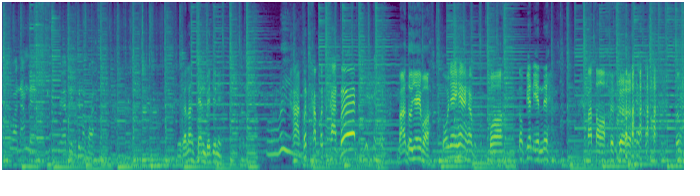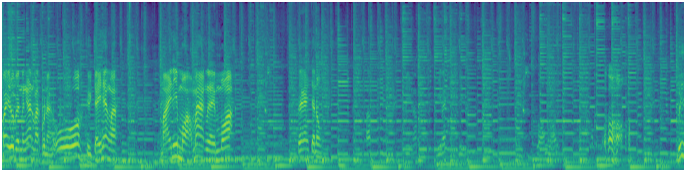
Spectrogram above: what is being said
เพราะว่าน้ำแรงเวลาดึงขึ้นมาก่อนนี่กำลังแจ้งเบ็ดอยู่นี่ ขาดเบิดครับเบิดขาดเบิดปลาตัวใหญ่บ่ตัวใหญ่แห้งครับบ่ต้องเปลี่ยนเอ็นเด้ปลาต่อ เพิ่งไปดูเป็นงานวัดพุ่นนะโอ้ถือใจแห้งมาไม้นี่เหมาะมากเลยเหมาะ เป็นไงจันงดีครับดีไหมร้อนร้อนเฮ้ย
